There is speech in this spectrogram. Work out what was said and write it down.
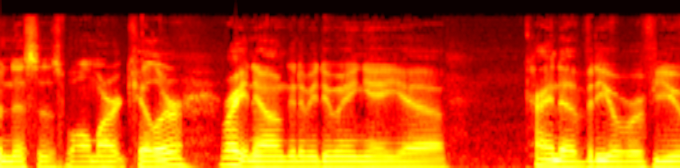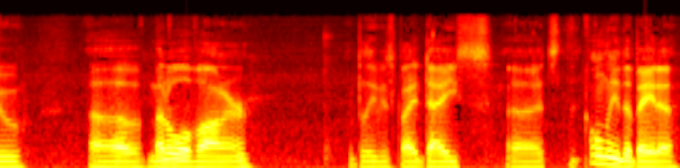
and this is Walmart Killer. Right now, I'm going to be doing a uh, kind of video review of Medal of Honor. I believe it's by Dice. Uh, it's only the beta.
